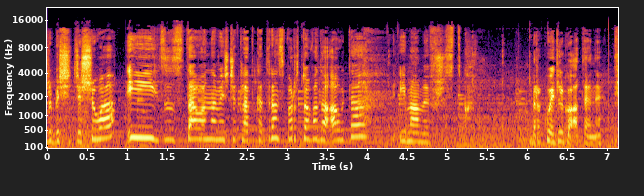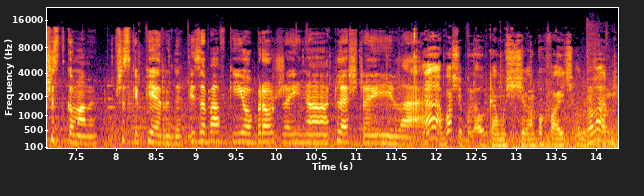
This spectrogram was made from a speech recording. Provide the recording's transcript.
żeby się cieszyła. I została nam jeszcze klatka transportowa do auta i mamy wszystko. Brakuje tylko Ateny. Wszystko mamy. Wszystkie pierdy. I zabawki, i obroże, i na kleszcze, i le. A, właśnie, bo Laurka musi się wam pochwalić obrożami.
